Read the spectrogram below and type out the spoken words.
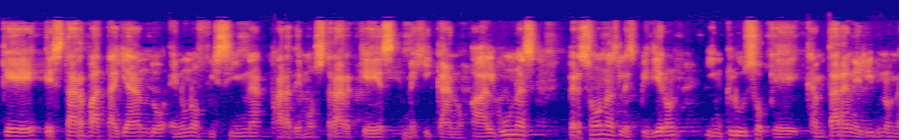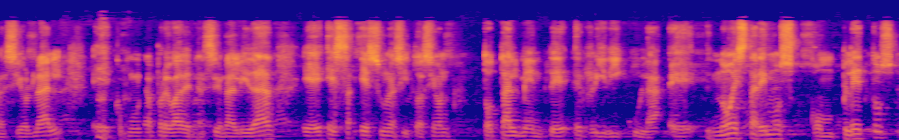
que estar batallando en una oficina para demostrar que es mexicano. A algunas personas les pidieron incluso que cantaran el himno nacional eh, como una prueba de nacionalidad. Eh, esa es una situación totalmente ridícula. Eh, no estaremos completos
